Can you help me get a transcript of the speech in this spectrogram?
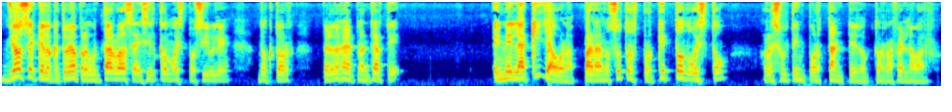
Yo sé que lo que te voy a preguntar vas a decir cómo es posible, doctor, pero déjame plantearte, en el aquí y ahora, para nosotros, ¿por qué todo esto resulta importante, doctor Rafael Navarro?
